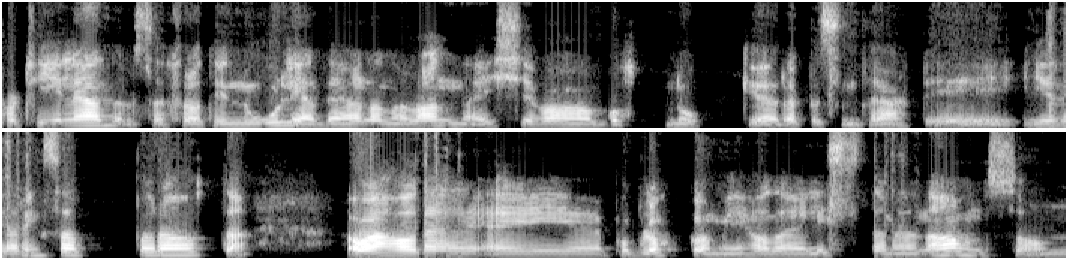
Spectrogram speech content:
partiledelse for at de nordlige delene av landet ikke var godt nok representert i, i regjeringsapparatet. Og jeg hadde ei, på blokka mi hadde ei liste med navn som,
